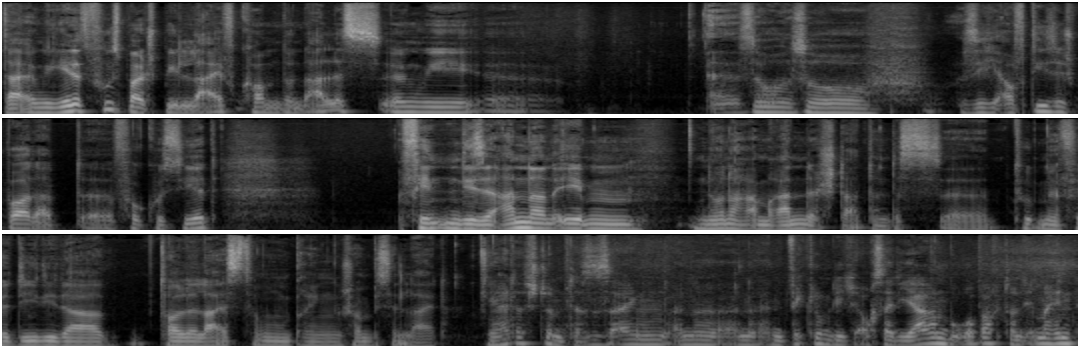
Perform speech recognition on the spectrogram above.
da irgendwie jedes Fußballspiel live kommt und alles irgendwie äh, so, so sich auf diese Sportart äh, fokussiert, finden diese anderen eben nur noch am Rande statt. Und das äh, tut mir für die, die da tolle Leistungen bringen, schon ein bisschen leid. Ja, das stimmt. Das ist ein, eine, eine Entwicklung, die ich auch seit Jahren beobachte. Und immerhin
